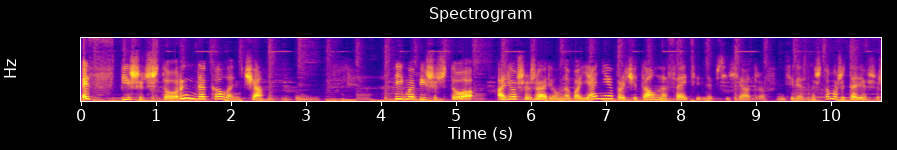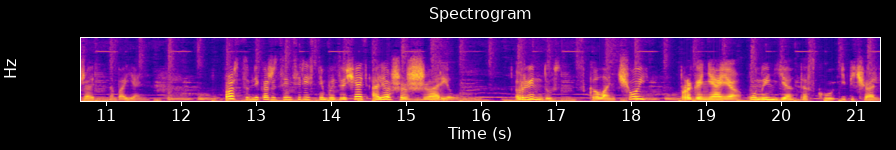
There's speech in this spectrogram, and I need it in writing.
С пишет, что рында каланча. Фигма пишет, что Алёша жарил на баяне, прочитал на сайте для психиатров. Интересно, что может Алёша жарить на баяне? Просто, мне кажется, интереснее будет звучать Алёша жарил рынду с каланчой, прогоняя унынье, тоску и печаль.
